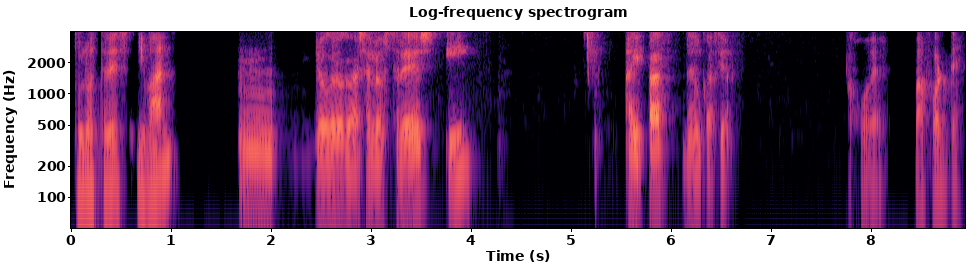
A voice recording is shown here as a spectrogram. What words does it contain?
¿Tú los tres, Iván? Mm, yo creo que va a ser los tres y iPad de educación. Joder, va fuerte.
